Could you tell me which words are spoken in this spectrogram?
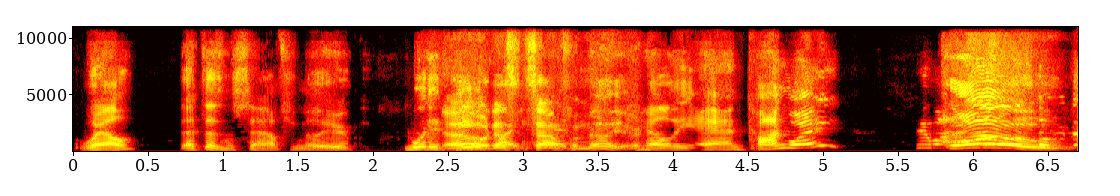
Well, that doesn't sound familiar. Would it? No, it doesn't sound familiar. Kellyanne Conway. Whoa!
